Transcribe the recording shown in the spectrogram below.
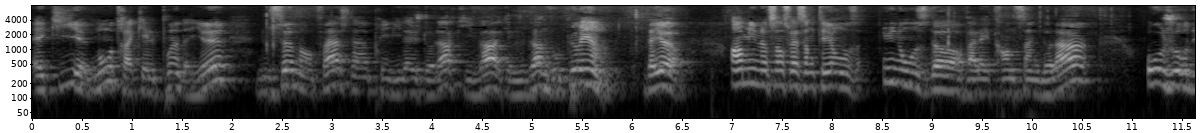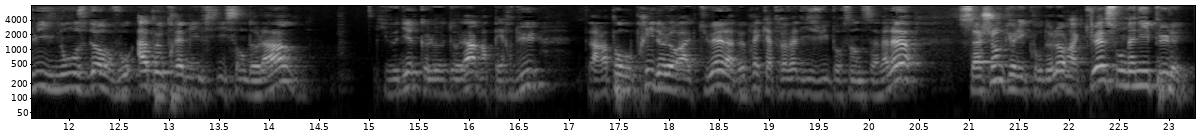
d'hyper-endettement qui montre à quel point d'ailleurs nous sommes en face d'un privilège dollar qui va, que le dollar ne vaut plus rien. D'ailleurs, en 1971, une once d'or valait 35 dollars. Aujourd'hui, une once d'or vaut à peu près 1600 dollars, ce qui veut dire que le dollar a perdu, par rapport au prix de l'or actuel, à peu près 98% de sa valeur, sachant que les cours de l'or actuels sont manipulés.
